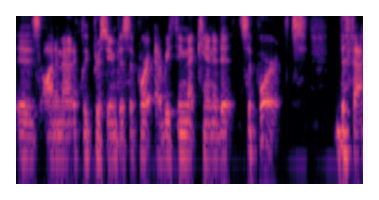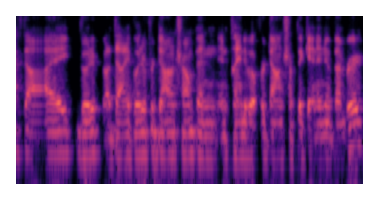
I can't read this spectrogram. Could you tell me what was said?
is automatically presumed to support everything that candidate supports the fact that I voted that I voted for Donald Trump and, and plan to vote for Donald Trump again in November,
